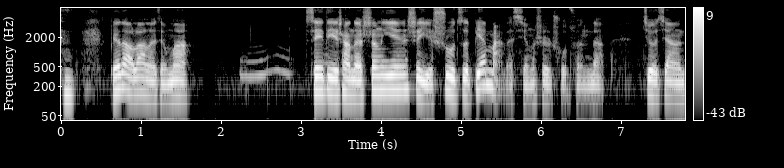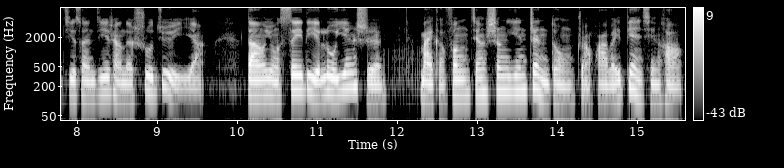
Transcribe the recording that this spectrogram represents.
别捣乱了，行吗？CD 上的声音是以数字编码的形式储存的，就像计算机上的数据一样。当用 CD 录音时，麦克风将声音振动转化为电信号，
